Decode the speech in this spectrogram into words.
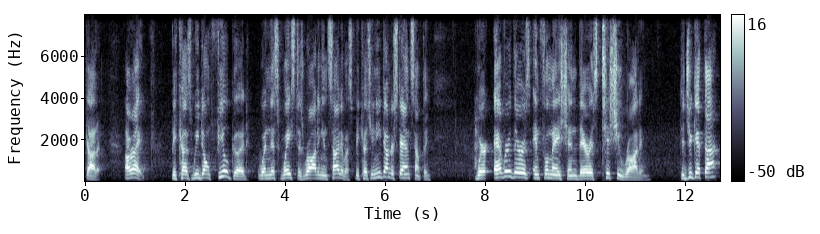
got it. All right, because we don't feel good when this waste is rotting inside of us. Because you need to understand something. Wherever there is inflammation, there is tissue rotting. Did you get that?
